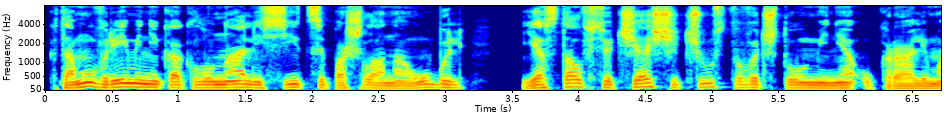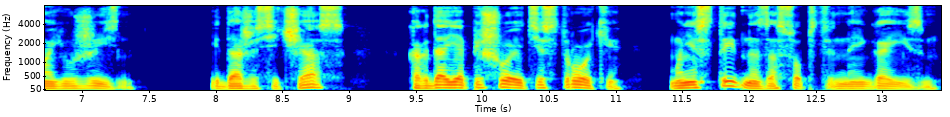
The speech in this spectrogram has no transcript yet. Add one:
К тому времени, как луна лисицы пошла на убыль, я стал все чаще чувствовать, что у меня украли мою жизнь. И даже сейчас, когда я пишу эти строки, мне стыдно за собственный эгоизм.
